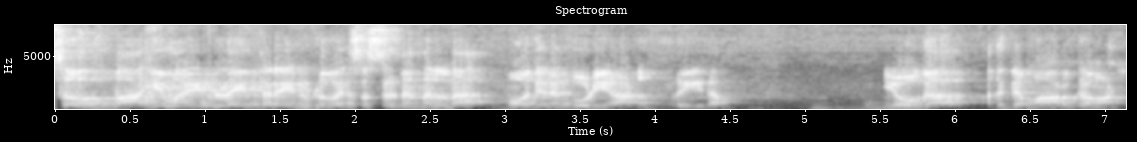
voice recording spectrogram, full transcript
സോ ബാഹ്യമായിട്ടുള്ള ഇത്തരം ഇൻഫ്ലുവൻസസിൽ നിന്നുള്ള മോചനം കൂടിയാണ് ഫ്രീഡം യോഗ അതിന്റെ മാർഗമാണ്.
